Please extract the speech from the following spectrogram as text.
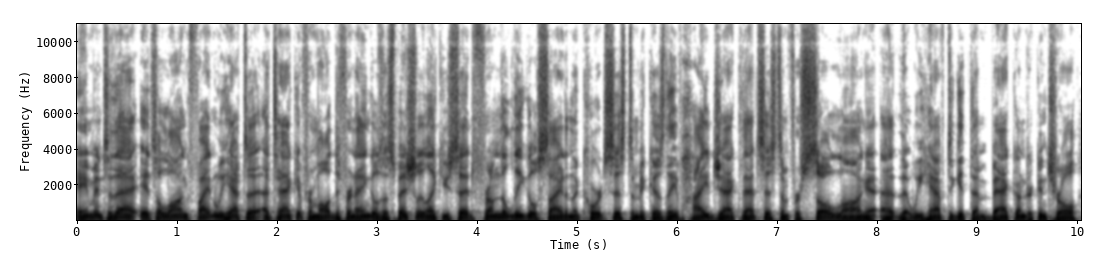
Amen to that. It's a long fight, and we have to attack it from all different angles, especially, like you said, from the legal side and the court system, because they've hijacked that system for so long uh, that we have to get them back under control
